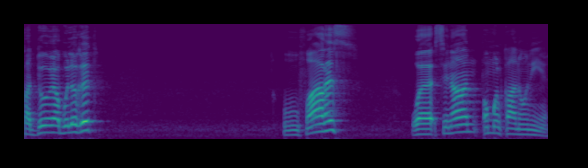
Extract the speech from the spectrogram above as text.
قدوري أبو لغد وفارس وسنان أم القانونية.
